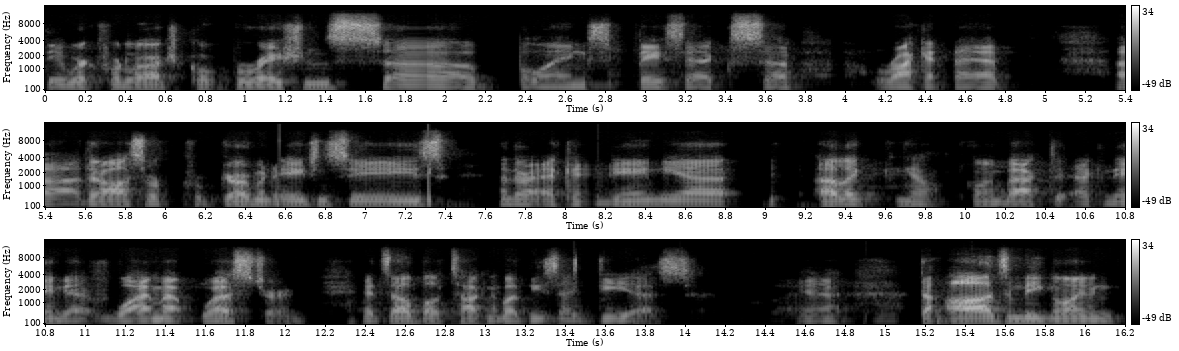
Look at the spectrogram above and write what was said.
They work for large corporations, uh, Boeing, SpaceX, uh, Rocket Lab. Uh, they also work for government agencies, and they're academia. I like, you know, going back to academia. YMAP Western. It's all about talking about these ideas. Yeah, the odds of me going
